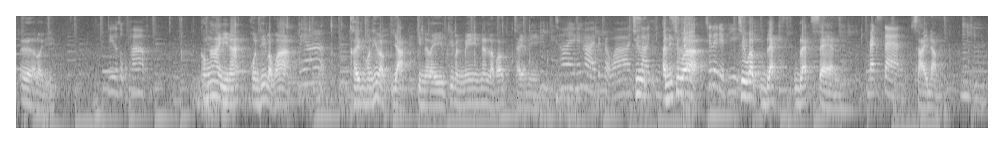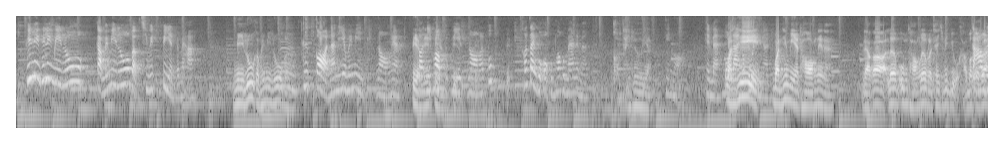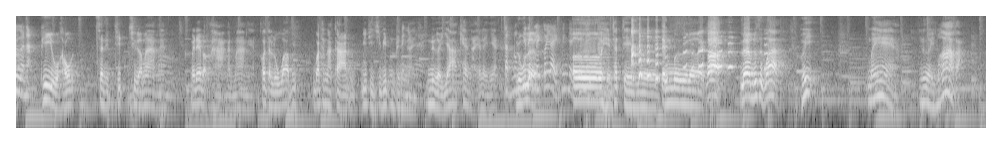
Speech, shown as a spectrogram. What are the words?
เออ อร่อยดี ดีต่อสุขภาพ ก็ง่ายดีนะ คนที่แบบว่าไม่ยากใครเป็นคนที่แบบอยากกินอะไรที่มันไม่นั่นเราก็ใช้อันนี้ ใช่คล้ายๆเป็นแบบว่าชื่อเวลากิอันนี้ชื่อว่าชื่ออะไรเดียวพี่ ชื่อว่า black black sand Black Stand ทรายดพี่ลิงพี่ลิงมีลูกกับไม่มีลูกแบบชีวิตเปลี่ยนไปไหมคะำมีลูกกับไม่มีลูกอือะ มคือก่อนหน้านี้ยังไม่มีน้องไงเปลี่ยนตอนนี้นี่พอเปลี่มียนน้องแล้วปุ๊บเข้าใจหัวอกคุณพ่อคุณแม่เลยไหม เข้าใจเลยอะจริงเหรอเห็นไหมโบวันราณเขาที่พูดอย่างนั้นวันที่เมียท้องเนี่ยนะ แล้วก็เริ่มอุ้มท้องเริ่มเราใช้ชีวิตอยู่กับเขาบังเอิญเก้าว่า เดือนอะพี่อยู่กับเขาสนิทชิดเชื้อมากนะอืมไม่ได้แบบห่างกันมากเนี่ยก็จะรู้ว่าวัฒนาการวิถีชีวิตมันเป็นยังไง เป็นยังไง เหนื่อยยากแค่ไหนอะไรเงี้ยจากนมรู้ที่เลยเล็กๆก็ใหญ่ขึ้นใหญ่เอขึ้นอ เห็นชัดเจนเลย เต็มมือเลย ก็เริ่มรู้สึกว่าเฮ้ยแม่เหนื่อยมากอะ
